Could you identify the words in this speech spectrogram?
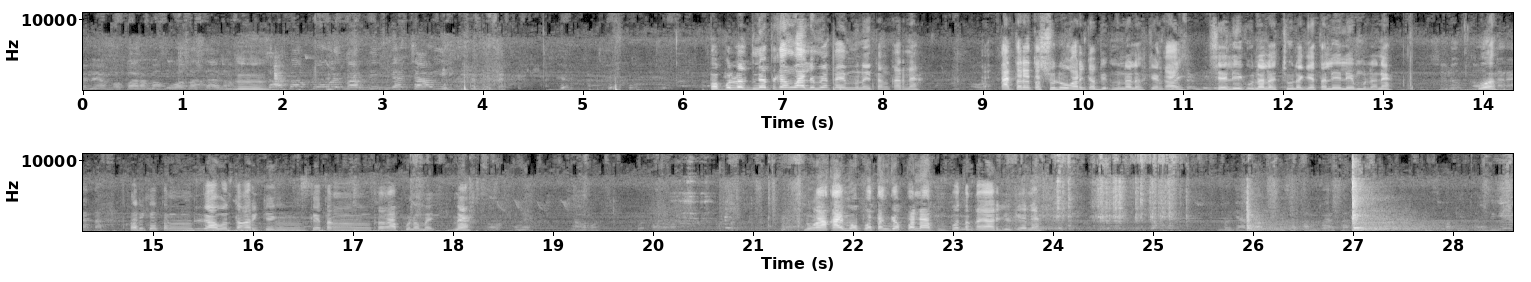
Dali mo para makuha ka sa ano. Hmm. Tata po kay Marvin Gatchawi. Papulod na pikang wali mo yan kaya mo na itangkar na. Katareta sulukan kabit mo na lang kaya kay. Seli ko na lang chula kaya talele mo lang eh. Wah. Kari katang gagawan ta kari keng ketang kangapo na mic. Na. Nung akay mo po tanggap pa na po tang kaya rin kaya na. Bagyan pa, isa pang persa. Sige,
